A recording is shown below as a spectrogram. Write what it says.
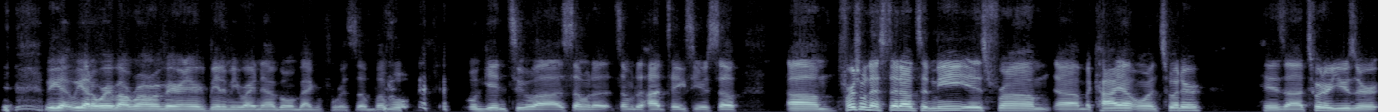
we got, we got to worry about Ron Rivera and Eric Bieniemy right now going back and forth. So, but we'll, we'll get into uh, some of the some of the hot takes here. So, um, first one that stood out to me is from uh, Micaiah on Twitter. His uh, Twitter user,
